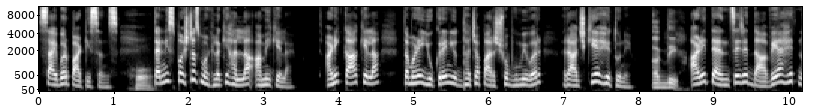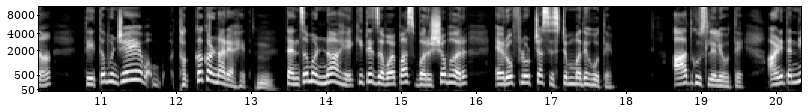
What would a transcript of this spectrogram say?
सायबर पार्टिसन्स. हो. त्यांनी स्पष्टच म्हटलं की हल्ला आम्ही केलाय. आणि का केला? तर म्हणे युक्रेन युद्धाच्या पार्श्वभूमीवर राजकीय हेतूने. अगदी. आणि त्यांचे जे दावे आहेत ना ते तर म्हणजे थक्क करणारे आहेत. हं. त्यांचं म्हणणं आहे की ते जवळपास वर्षभर एरोफ्लोटच्या सिस्टममध्ये होते. आत घुसलेले होते आणि त्यांनी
